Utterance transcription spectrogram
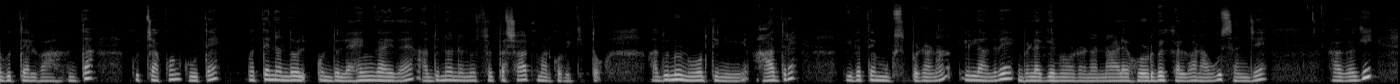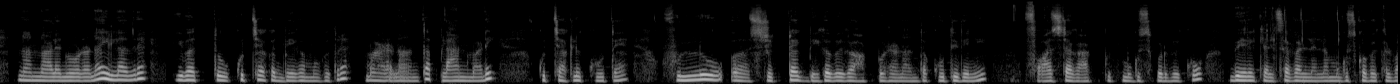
ಆಗುತ್ತೆ ಅಲ್ವಾ ಅಂತ ಕುಚ್ಚು ಹಾಕ್ಕೊಂಡು ಕೂತೆ. ಮತ್ತು ನಂದು ಒಂದು ಲೆಹೆಂಗಾ ಇದೆ, ಅದನ್ನು ನಾನು ಸ್ವಲ್ಪ ಶಾರ್ಟ್ ಮಾಡ್ಕೋಬೇಕಿತ್ತು. ಅದನ್ನು ನೋಡ್ತೀನಿ. ಆದರೆ ಇವತ್ತೇ ಮುಗಿಸ್ಬಿಡೋಣ. ಇಲ್ಲಾಂದರೆ ಬೆಳಗ್ಗೆ ನೋಡೋಣ. ನಾಳೆ ಹೊಡಬೇಕಲ್ವ ನಾವು ಸಂಜೆ. ಹಾಗಾಗಿ ನಾನು ನಾಳೆ ನೋಡೋಣ. ಇಲ್ಲಾಂದರೆ ಇವತ್ತು ಕುಚ್ಚಾಕೋದು ಬೇಗ ಮುಗಿದ್ರೆ ಮಾಡೋಣ ಅಂತ ಪ್ಲ್ಯಾನ್ ಮಾಡಿ ಕುಚ್ಚಾಕ್ಲಿಕ್ಕೆ ಕೂತೆ. ಫುಲ್ಲು ಸ್ಟ್ರಿಕ್ಟಾಗಿ ಬೇಗ ಬೇಗ ಹಾಕ್ಬಿಡೋಣ ಅಂತ ಕೂತಿದ್ದೀನಿ. ಫಾಸ್ಟಾಗಿ ಹಾಕ್ಬಿಟ್ಟು ಮುಗಿಸ್ಬಿಡ್ಬೇಕು. ಬೇರೆ ಕೆಲಸಗಳನ್ನೆಲ್ಲ ಮುಗಿಸ್ಕೋಬೇಕಲ್ವ?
